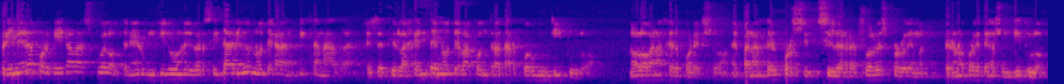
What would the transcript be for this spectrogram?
primera, porque ir a la escuela o tener un título universitario no te garantiza nada. Es decir, la gente no te va a contratar por un título. No lo van a hacer por eso. Van a hacer por si, si les resuelves problemas, pero no porque tengas un título.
